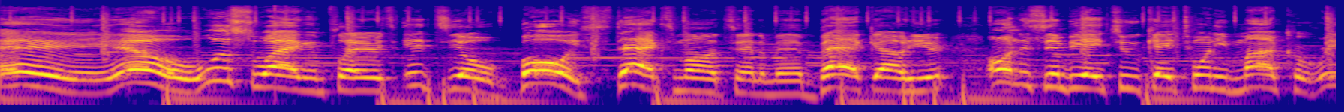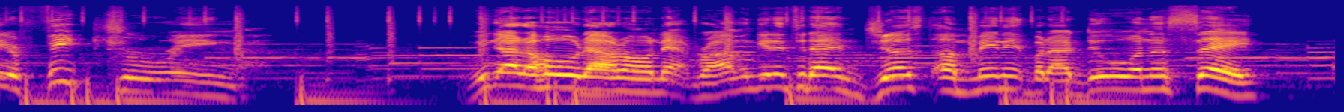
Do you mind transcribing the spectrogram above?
Hey, yo, what's swagging players? It's your boy Stax Montana, man, back out here on this NBA 2K20 My Career featuring. We gotta hold out on that, bro. I'm gonna get into that in just a minute, but I do wanna say,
